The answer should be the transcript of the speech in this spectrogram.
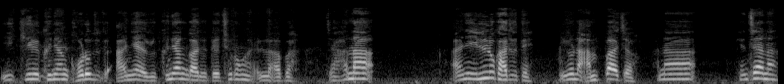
이 길 그냥 걸어도 돼. 아니야, 여기 그냥 가도 돼. 초롱아, 일로 와봐. 자, 하나. 아니, 일로 가도 돼. 이거는 안 빠져. 하나. 괜찮아.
